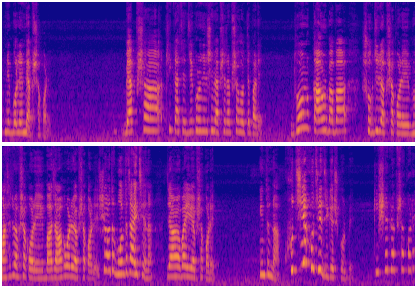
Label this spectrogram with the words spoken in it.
আপনি বললেন, ব্যবসা করে। ব্যবসা ঠিক আছে, যে কোনো জিনিসের ব্যবসা ব্যবসা হতে পারে। ধরুন কারোর বাবা সবজির ব্যবসা করে, মাছের ব্যবসা করে, বা জামা কাপড়ের ব্যবসা করে, সে হয়তো বলতে চাইছে না যে বাবা এই ব্যবসা করে। কিন্তু না, খুঁচিয়ে খুঁচিয়ে জিজ্ঞেস করবে, কিসের ব্যবসা করে?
